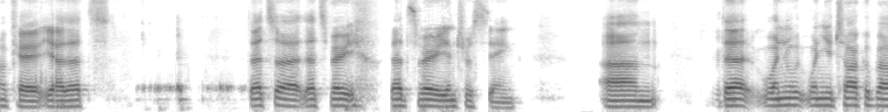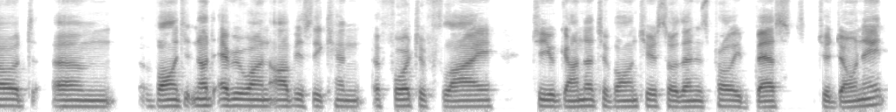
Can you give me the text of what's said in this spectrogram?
Okay yeah that's that's uh that's very that's very interesting. Um that when when you talk about um volunteer not everyone obviously can afford to fly to uganda to volunteer so then it's probably best to donate.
